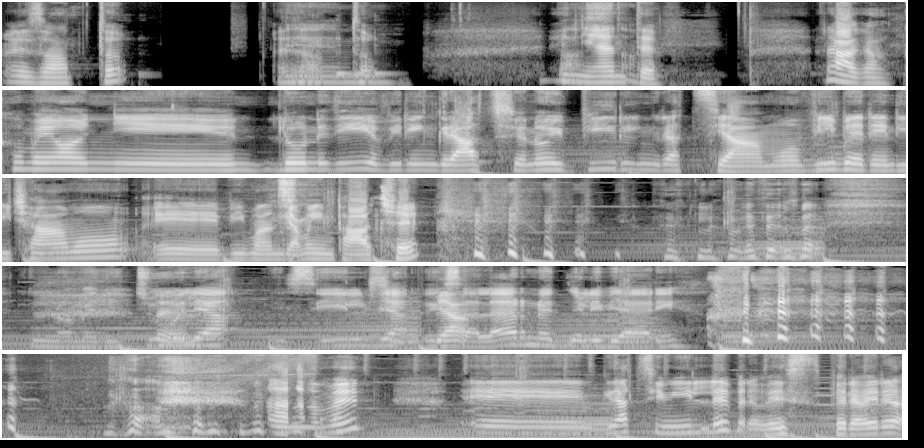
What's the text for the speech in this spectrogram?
Esatto, esatto. Ehm, E basta. niente. Raga, come ogni lunedì io vi ringrazio, noi vi ringraziamo, vi benediciamo e vi mandiamo in pace. Nel nome del nel nome di Giulia, di Silvia, di Silvia. Salerno e di Olivieri. Amen. Amen. E grazie mille per aver per aver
